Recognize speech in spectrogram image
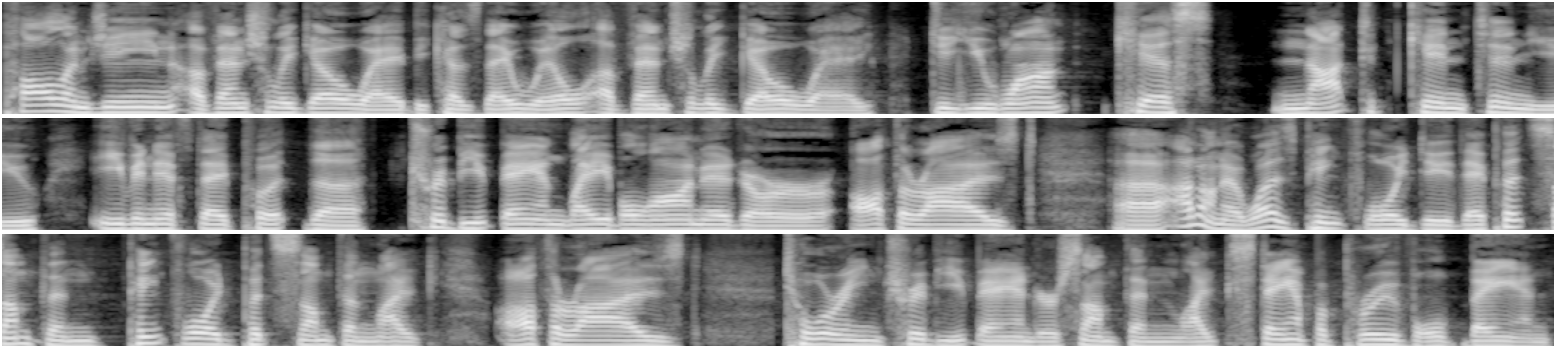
Paul and Gene eventually go away, because they will eventually go away, do you want Kiss not to continue, even if they put the tribute band label on it or authorized. Uh, I don't know. What does Pink Floyd do? They put something, Pink Floyd puts something like authorized touring tribute band or something like stamp approval band.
